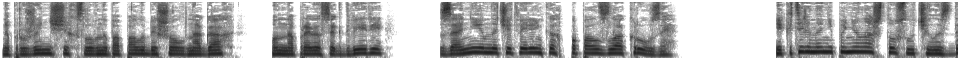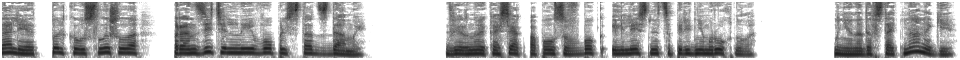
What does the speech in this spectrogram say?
На пружинищах, словно по палубе шел в ногах, он направился к двери, за ним на четвереньках поползла Крузе. Екатерина не поняла, что случилось далее, только услышала пронзительный вопль статсдамы. Дверной косяк пополз в бок, и лестница перед ним рухнула. «Мне надо встать на ноги»,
